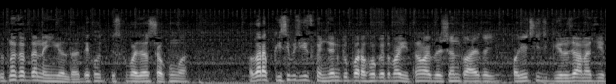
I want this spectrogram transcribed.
उतना ज़्यादा नहीं हिल रहा है। देखो, इसको वजह से रखूँगा। अगर आप किसी भी चीज़ को इंजन के ऊपर रखोगे तो भाई इतना वाइब्रेशन तो आएगा ही। और ये चीज़ गिर जाना चाहिए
